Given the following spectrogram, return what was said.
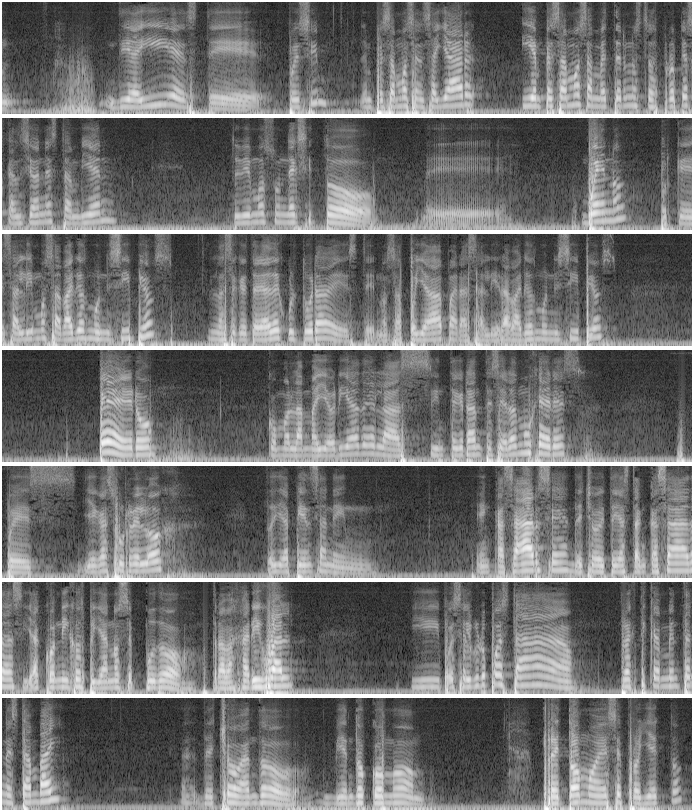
de ahí, este, pues sí, empezamos a ensayar y empezamos a meter nuestras propias canciones también. Tuvimos un éxito eh, bueno porque salimos a varios municipios. La Secretaría de Cultura este, nos apoyaba para salir a varios municipios, pero como la mayoría de las integrantes eran mujeres, pues llega su reloj, entonces ya piensan en, en casarse, de hecho ahorita ya están casadas y ya con hijos pues ya no se pudo trabajar igual. Y pues el grupo está prácticamente en stand-by de hecho, ando viendo cómo retomo ese proyecto.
